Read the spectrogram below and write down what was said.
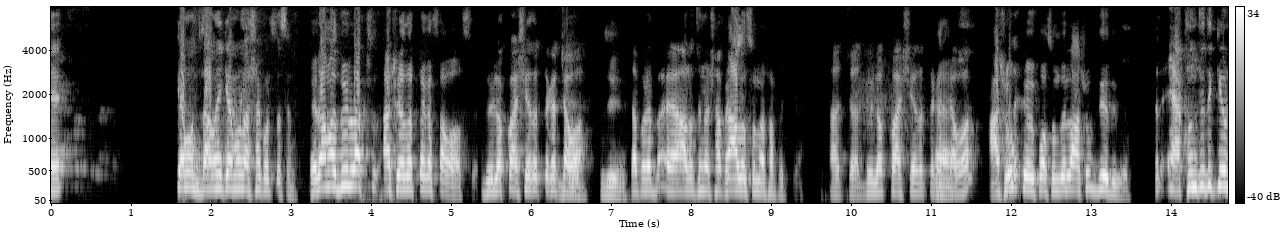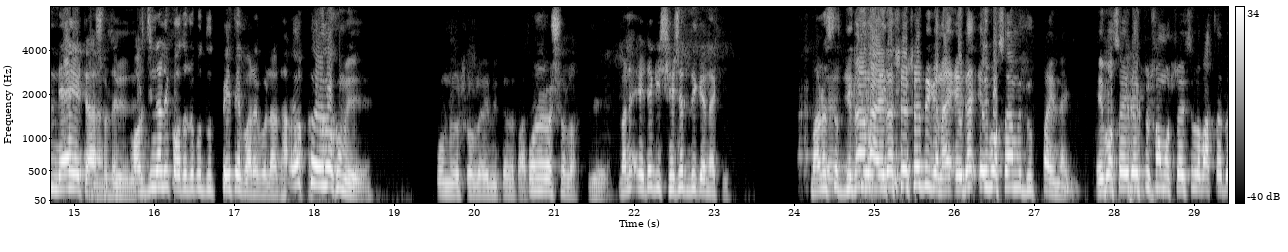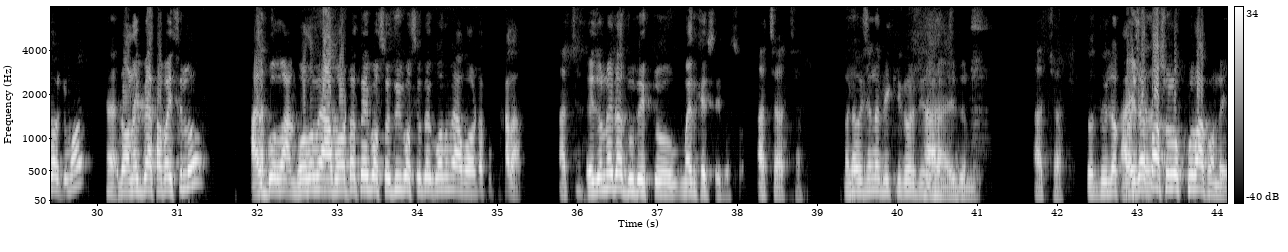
কেমন দামে কেমন আশা করতেছেন? এটা আমার দুই লাখ আশি হাজার টাকা চাওয়া আছে। দুই লক্ষ আশি হাজার টাকা চাওয়া? জি তারপরে আলোচনা সাপেক্ষে? আলোচনা সাপেক্ষে। আচ্ছা দুই লক্ষ আশি হাজার টাকা হ্যাঁ। চাওয়া। আসুক কেউ পছন্দ হলে আসুক দিয়ে দিব। এখন যদি কেউ নেয় এটা হ্যাঁ, আসলে। অরিজিনালি কতটুকু দুধ পেতে পারে বলে? এরকমই। পনেরো ষোলো এর ভিতরে পনেরো ষোলো। মানে এটা কি শেষের দিকে নাকি? মানুষ তো না না এটা শেষের দিকে না এটা এই বছর আমি দুধ পাই নাই। এই বছর এটা একটু সমস্যা হয়েছিল বাচ্চা দেওয়ার সময়। হ্যাঁ। অনেক ব্যথা পাইছিল। আর গরমের আবহাওয়াটা তো এই বছর দুই বছর ধরে গরমের আবহাওয়াটা খুব খারাপ। আচ্ছা। এই জন্য এটা দুধ একটু মাইর খাইছে এই বছর। আচ্ছা আচ্ছা। মানে ওই জন্য বিক্রি করে দিতে হ্যাঁ হ্যাঁ এই জন্য। আচ্ছা তো দুই লক্ষ এটা তো আসলে খোলা কনে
